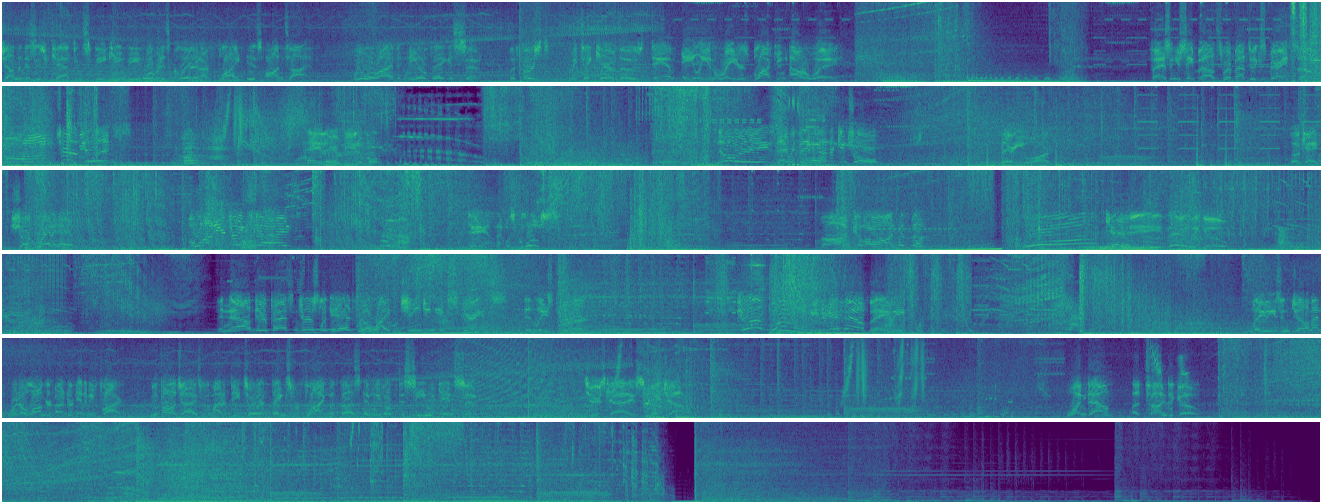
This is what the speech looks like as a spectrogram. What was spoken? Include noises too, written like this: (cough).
this is your captain speaking. The orbit is clear and our flight is on time. We will arrive at Neo Vegas soon. But first, let me take care of those damn alien raiders blocking our way. Fasten your seatbelts. We're about to experience some turbulence. Hey there, beautiful. Control. There you are. Okay, sharp right ahead. Hold on to your drinks, guys. Damn, that was close. Now, dear passengers, look ahead for a life-changing experience. At least for her. Kaboom! Yeah, (laughs) baby! Ladies and gentlemen, we're no longer under enemy fire. We apologize for the minor detour and thanks for flying with us, and we hope to see you again soon. Cheers, guys. One down, a ton to go. Thank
